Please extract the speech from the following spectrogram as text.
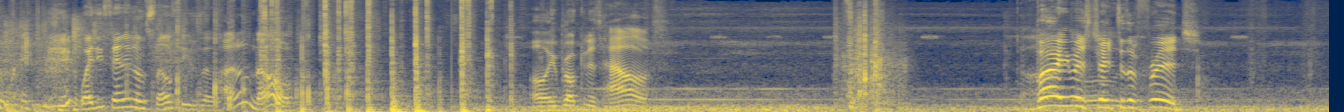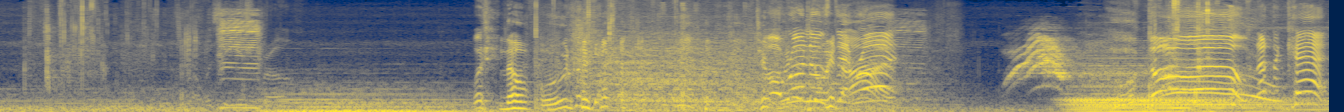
Why is he sending them selfies though? I don't know. Oh, he broke in his house. But he went straight to the fridge. What's he eating, bro? What? No food. Dude, Oh, run, little going run! No, not the cat.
